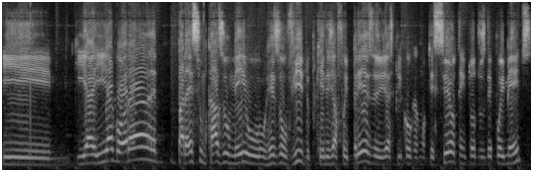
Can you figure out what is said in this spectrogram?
e, e aí agora parece um caso meio resolvido, porque ele já foi preso, ele já explicou o que aconteceu, tem todos os depoimentos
